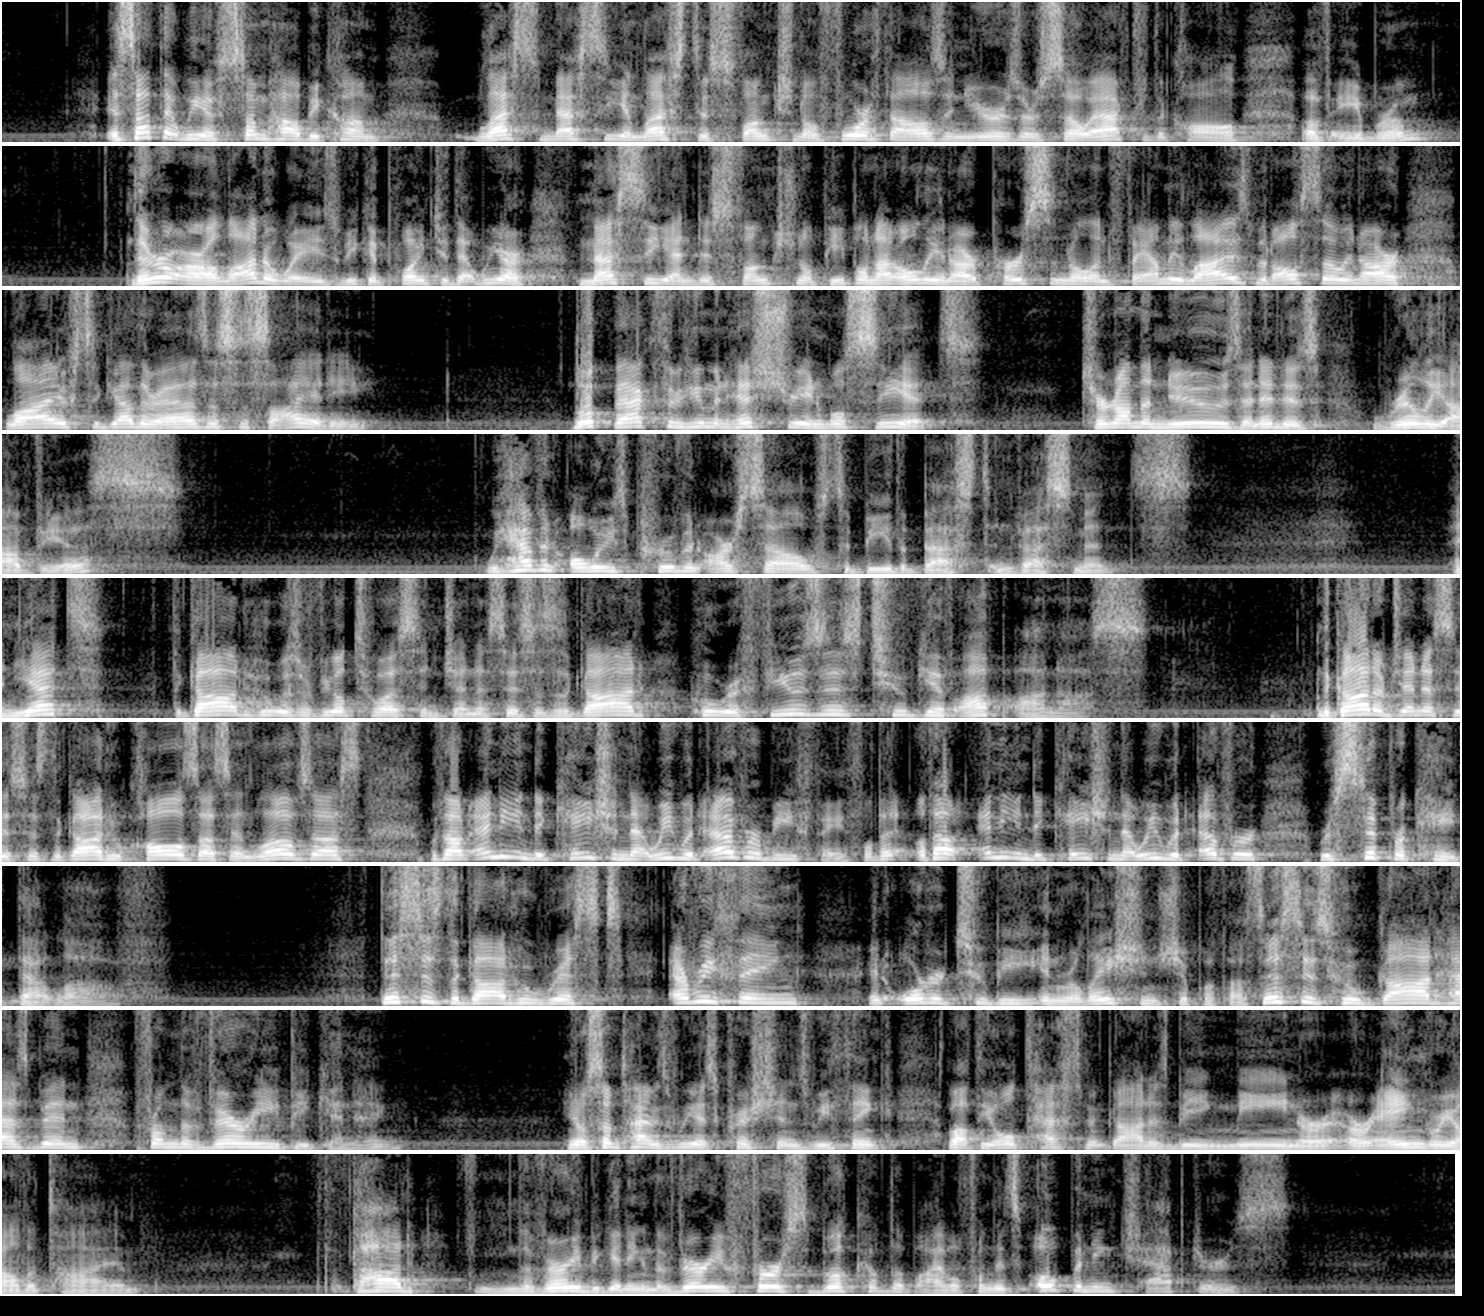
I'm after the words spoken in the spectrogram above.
It's not that we have somehow become less messy and less dysfunctional 4,000 years or so after the call of Abram. There are a lot of ways we could point to that we are messy and dysfunctional people, not only in our personal and family lives, but also in our lives together as a society. Look back through human history and we'll see it. Turn on the news and it is really obvious. We haven't always proven ourselves to be the best investments. And yet, the God who was revealed to us in Genesis is a God who refuses to give up on us. The God of Genesis is the God who calls us and loves us without any indication that we would ever be faithful, without any indication that we would ever reciprocate that love. This is the God who risks everything in order to be in relationship with us. This is who God has been from the very beginning. You know, sometimes we as Christians, we think about the Old Testament God as being mean or, or angry all the time. God, from the very beginning, in the very first book of the Bible, from its opening chapters,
